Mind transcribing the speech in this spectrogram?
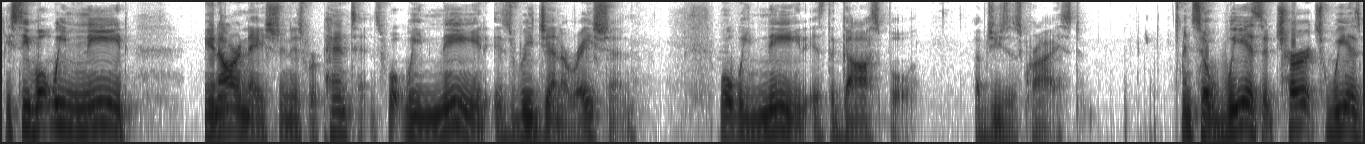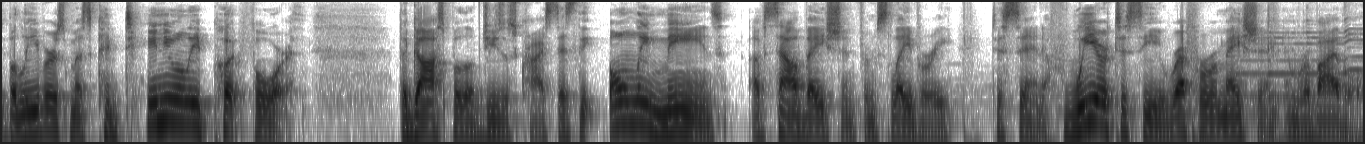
You see, what we need in our nation is repentance. What we need is regeneration. What we need is the gospel of Jesus Christ. And so, we as a church, we as believers must continually put forth the gospel of Jesus Christ as the only means of salvation from slavery to sin. If we are to see reformation and revival,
